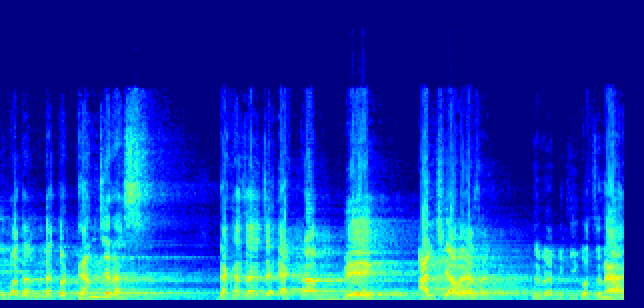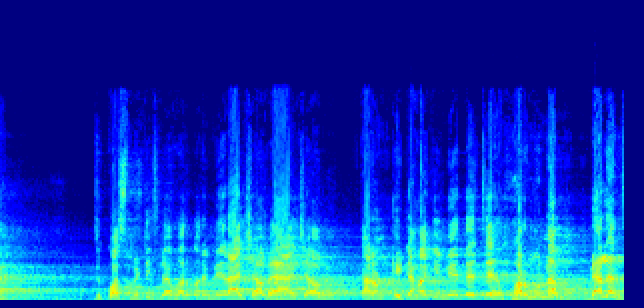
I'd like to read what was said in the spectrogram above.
উপাদানগুলো এত ডেঞ্জারাস দেখা যায় যে একটা মেয়ে আলসিয়া হয়ে যায়। যে আপনি কি করছেন? হ্যাঁ। যে কসমেটিক্স ব্যবহার করে মেয়ের আলসা হবে হ্যাঁ আলসা হবে। কারণ এটা হয় কি, মেয়েদের যে হরমোনাল ব্যালেন্স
